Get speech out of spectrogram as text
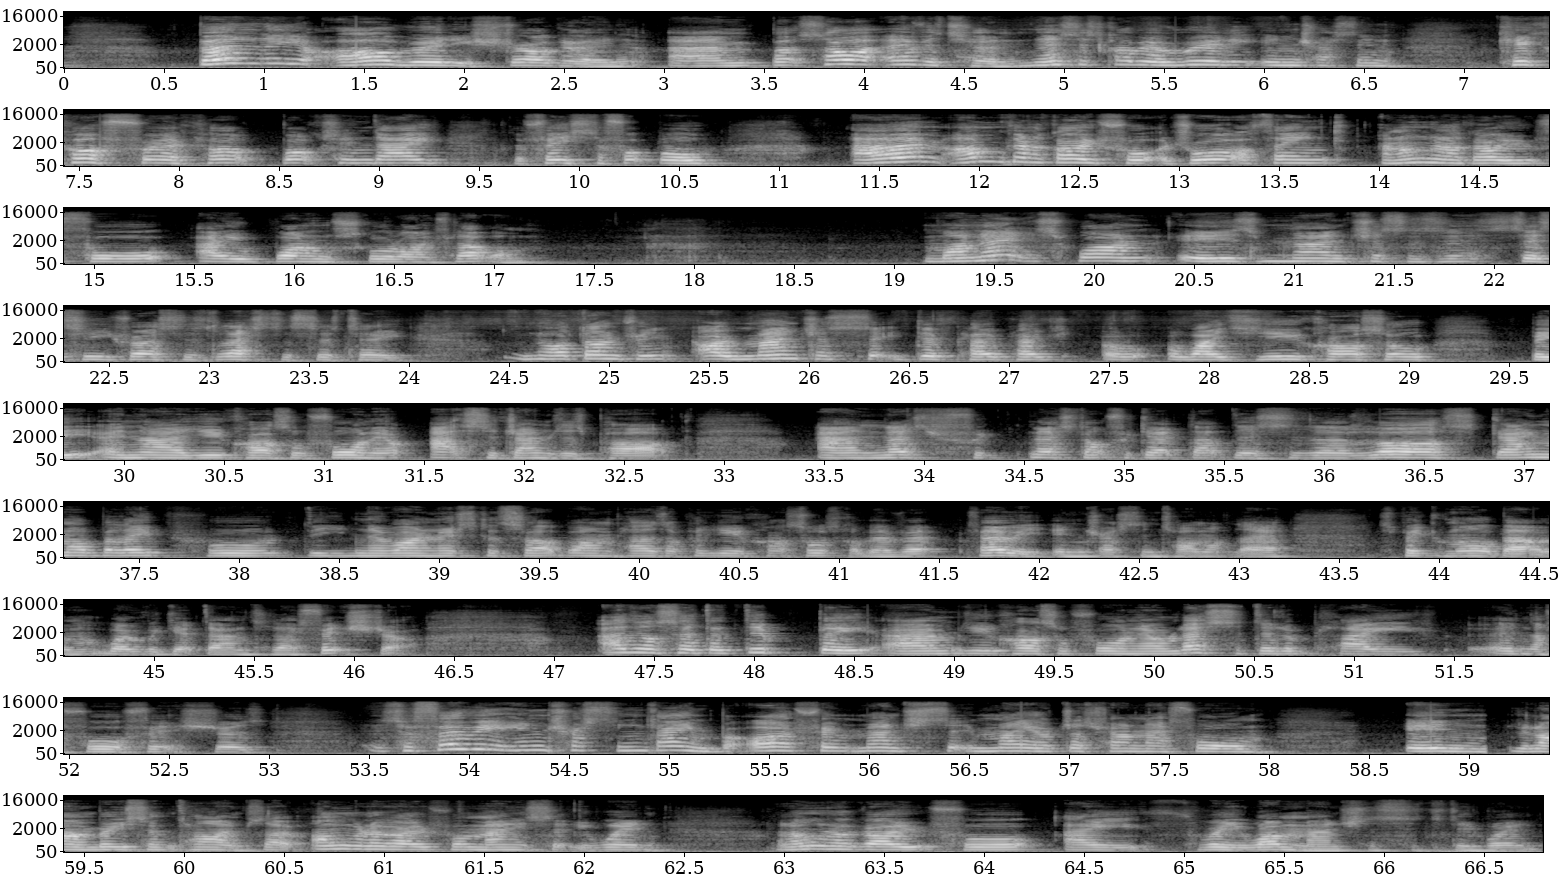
Burnley are really struggling, um, but so are Everton. This is going to be a really interesting kick-off, 3 o'clock, Boxing Day, the Feast of Football. Um, I'm going to go for a draw, I think, and I'm going to go for a 1 scoreline for that one. My next one is Manchester City versus Leicester City. No, I don't think. Oh, Manchester City did play, play away to Newcastle, beating uh, Newcastle 4 0 at St James's Park. And let's let's not forget that this is the last game, I believe, for the new owners to start buying players up at Newcastle. It's going to be a very interesting time up there. Speak more about them when we get down to their fixture. As I said, they did beat um, Newcastle 4 0. Leicester didn't play in the four fixtures. It's a very interesting game, but I think Manchester City may have just found their form in you know in recent times. So I'm going to go for Man City win. And I'm going to go for a 3-1 Manchester City win.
